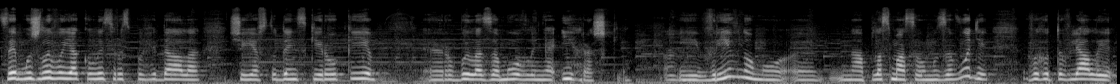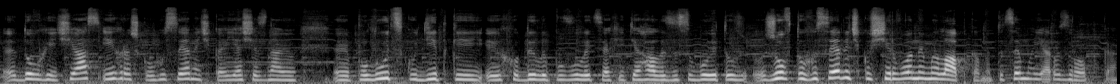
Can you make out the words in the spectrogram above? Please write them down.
Це можливо, я колись розповідала, що я в студентські роки е, робила замовлення іграшки. І в Рівному е, на пластмасовому заводі виготовляли е, довгий час іграшку, гусеничка. Я ще знаю, е, по Луцьку дітки ходили по вулицях і тягали за собою ту жовту гусеничку з червоними лапками. То це моя розробка.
